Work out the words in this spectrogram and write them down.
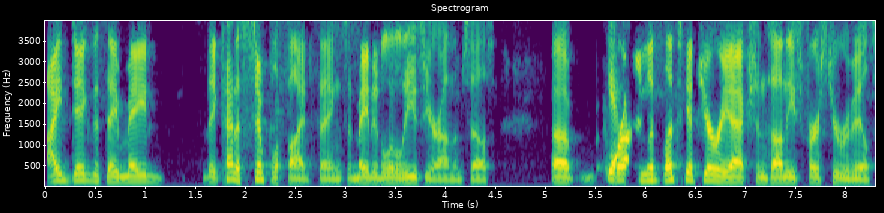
I dig that they made they kind of simplified things and made it a little easier on themselves. Uh, Yeah. Brian, let, us get your reactions on these first two reveals.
